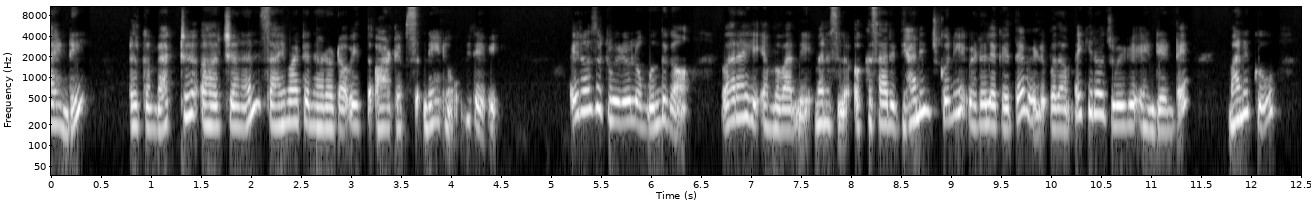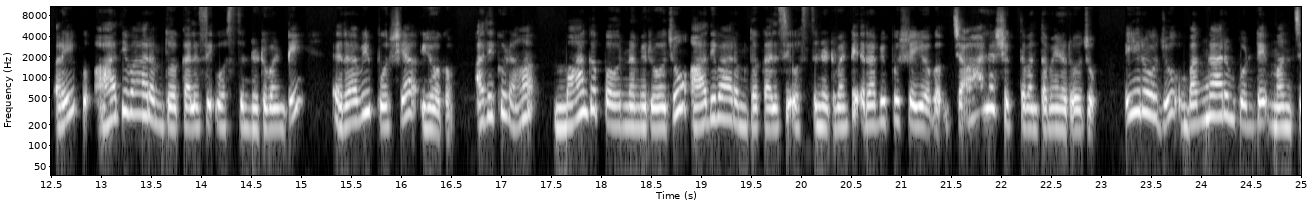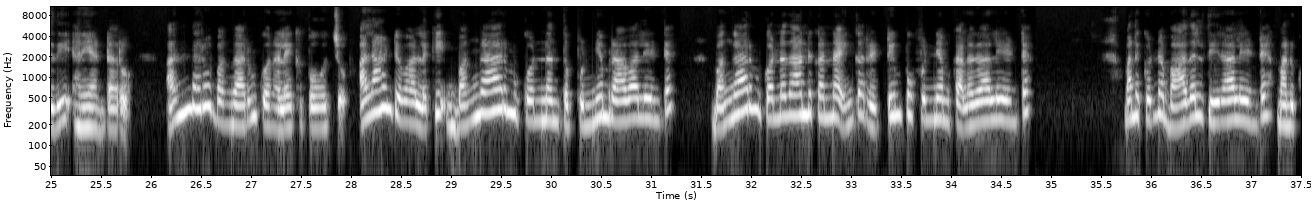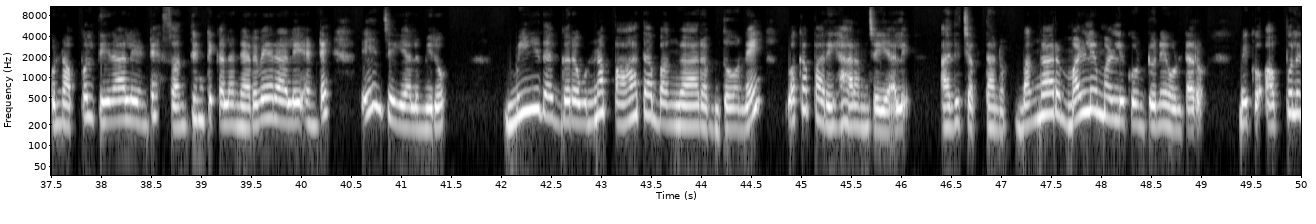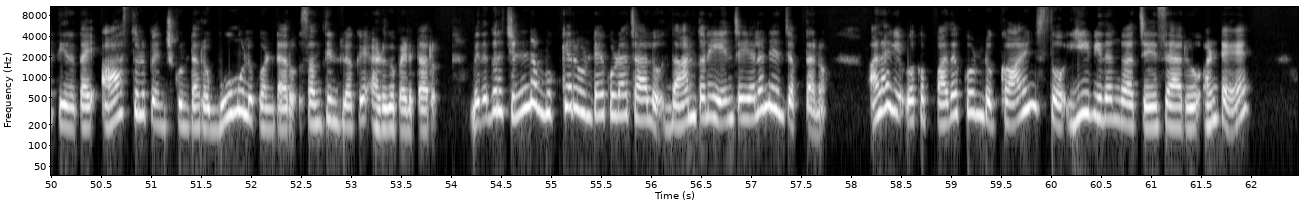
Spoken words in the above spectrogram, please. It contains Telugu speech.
హాయ్ అండి welcome back to our channel సాయిమాట నానోట విత్ ఆర్టిప్స్ నేను మీ దేవి. ఈరోజు వీడియోలో ముందుగా వారాహి అమ్మవారిని మనసులో ఒక్కసారి ధ్యానించుకొని వీడియోలోకైతే వెళ్ళిపోదాం. ఇక ఈరోజు వీడియో ఏంటంటే మనకు రేపు ఆదివారంతో కలిసి వస్తున్నటువంటి రవి పుష్య యోగం. అది కూడా మాఘ పౌర్ణమి రోజు ఆదివారంతో కలిసి వస్తున్నటువంటి రవి పుష్య యోగం. చాలా శక్తివంతమైన రోజు. ఈ రోజు బంగారం కొంటే మంచిది అని అంటారు. అందరూ బంగారం కొనలేకపోవచ్చు. అలాంటి వాళ్ళకి బంగారం కొన్నంత పుణ్యం రావాలి అంటే బంగారం కొన్నదానికన్నా ఇంకా రెట్టింపు పుణ్యం కలగాలి అంటే మనకున్న బాధలు తీరాలి అంటే మనకున్న అప్పులు తీరాలి అంటే సొంతింటి కల నెరవేరాలి అంటే ఏం చెయ్యాలి మీరు? మీ దగ్గర ఉన్న పాత బంగారంతోనే ఒక పరిహారం చేయాలి అది చెప్తాను. బంగారం మళ్ళీ మళ్ళీ కొంటూనే ఉంటారు. మీకు అప్పులు తీరుతాయి ఆస్తులు పెంచుకుంటారు భూములు కొంటారు సొంతింట్లోకి అడుగు పెడతారు. మీ దగ్గర చిన్న ముక్కెరు ఉంటే కూడా చాలు దాంతోనే ఏం చేయాలో నేను చెప్తాను. అలాగే ఒక పదకొండు కాయిన్స్తో ఈ విధంగా చేశారు అంటే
